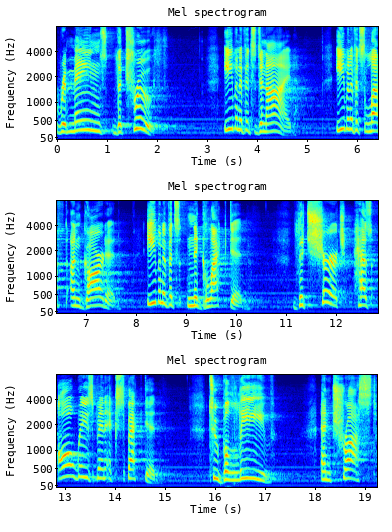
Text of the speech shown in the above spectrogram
remains the truth, even if it's denied even if it's left unguarded, even if it's neglected, the church has always been expected to believe and trust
